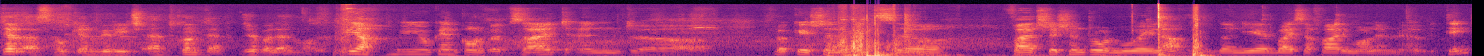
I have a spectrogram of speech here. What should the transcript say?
tell us how can we reach and contact Jabal Al Marwah? Yeah, you can contact website and uh, location is uh, Fire Station Road, Muwaila, the nearby Safari Mall and everything.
